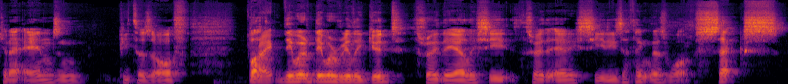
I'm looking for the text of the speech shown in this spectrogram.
kind of ends and peters off. But Right. they were they were really good throughout the early se- throughout the early series. I think there's what six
